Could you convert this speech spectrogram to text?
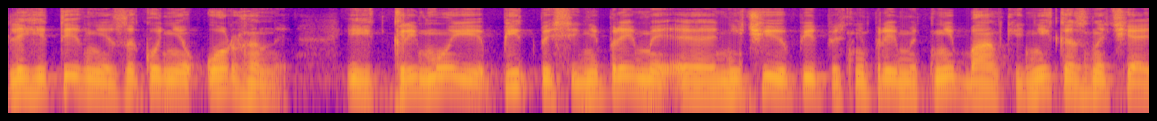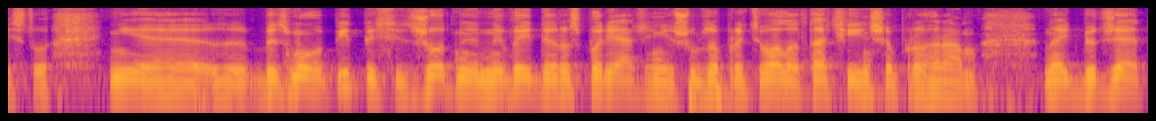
легітимні законні органи. І крім моєї підписі, не прийме е, нічию підпис, не приймуть ні банки, ні казначейство, ні е, без мого підпису жодне не вийде розпорядження, щоб запрацювала та чи інша програма. Навіть бюджет,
